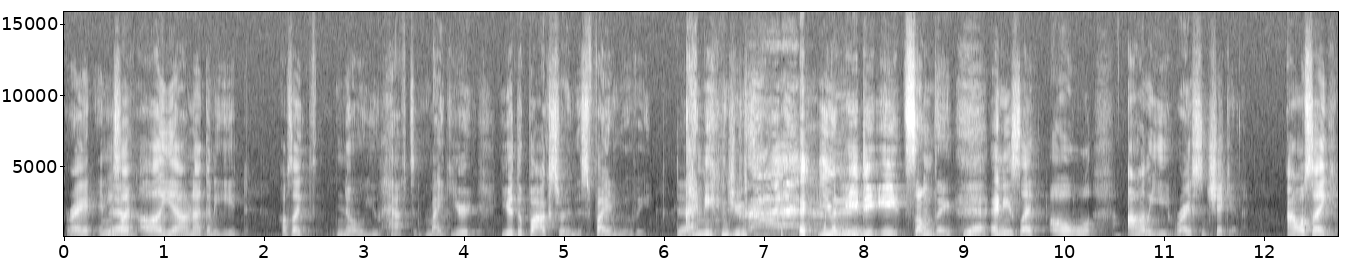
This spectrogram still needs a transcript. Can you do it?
right? And he's Yeah. like, oh yeah, I'm not gonna eat. I was like, no, you have to, Mike. You're you're the boxer in this fighting movie. Yeah. I need you. you I need need- to eat something. Yeah. And he's like, oh well, I only eat rice and chicken. I was like,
